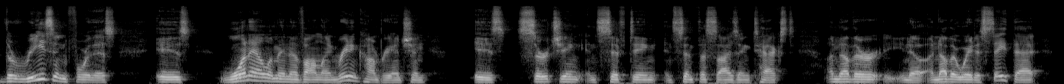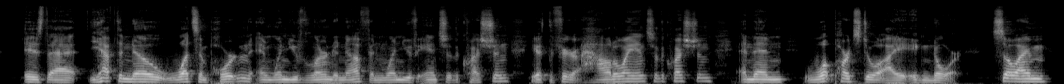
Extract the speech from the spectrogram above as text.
The reason for this is one element of online reading comprehension is searching and sifting and synthesizing text. Another, you know, another way to state that is that you have to know what's important and when you've learned enough and when you've answered the question, you have to figure out how do I answer the question and then what parts do I ignore. So I'm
